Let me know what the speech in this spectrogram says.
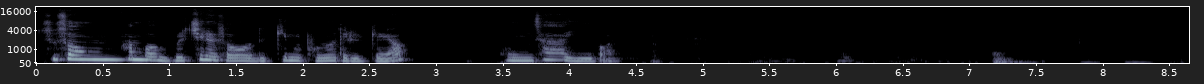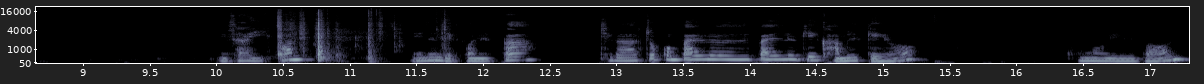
수성 한번 물칠해서 느낌을 보여드릴게요. 042번. 042번. 얘는 몇 번일까? 제가 조금 빠르, 빠르게 감을게요. 051번.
